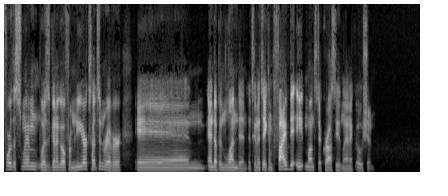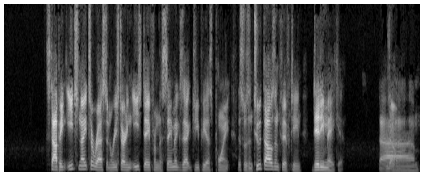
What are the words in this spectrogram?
for the swim was going to go from New York's Hudson River and end up in London. It's going to take him five to eight months to cross the Atlantic Ocean, stopping each night to rest and restarting each day from the same exact GPS point. This was in 2015. Did he make it? Um,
